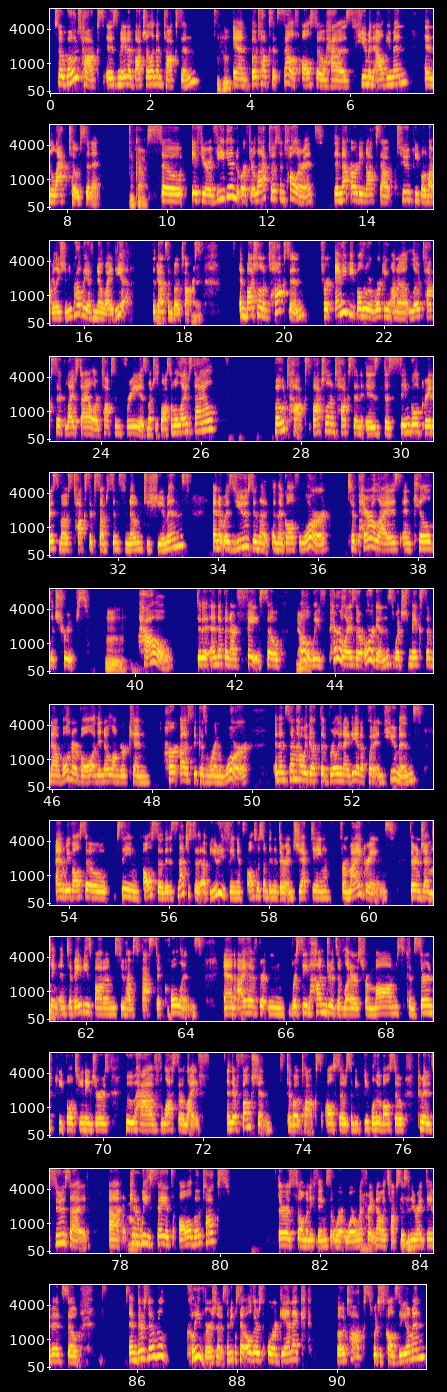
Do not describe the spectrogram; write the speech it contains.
So, Botox is made of botulinum toxin, mm-hmm. and Botox itself also has human albumin and lactose in it. Okay. So, if you're a vegan or if you're lactose intolerant, then that already knocks out two people in the population. You probably have no idea that yeah. that's in Botox. Right. And botulinum toxin, for any people who are working on a low toxic lifestyle or toxin free as much as possible lifestyle, Botox, botulinum toxin is the single greatest, most toxic substance known to humans. And it was used in the in the Gulf War to paralyze and kill the troops. Hmm. How did it end up in our face? So yeah. oh, we've paralyzed their organs, which makes them now vulnerable and they no longer can hurt us because we're in war. And then somehow we got the brilliant idea to put it in humans. And we've also seen also that it's not just a, a beauty thing, it's also something that they're injecting for migraines. They're injecting mm. into babies' bottoms who have spastic colons. And I have written, received hundreds of letters from moms, concerned people, teenagers who have lost their life and their function to Botox. Also, some people who have also committed suicide. Uh, Can we say it's all Botox? There are so many things that we're at war with right now with toxicity, mm-hmm. right, David? So, and there's no real clean version of it. Some people say, oh, there's organic Botox, which is called Xeomin,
